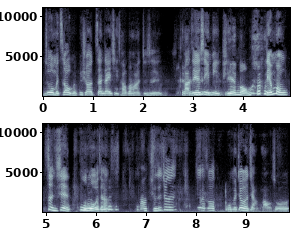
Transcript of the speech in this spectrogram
就是我们知道我们必须要站在一起才有办法，就是把这件事情密平 联盟，联盟、阵线、部落这样。然后其实就是那个时候我们就有讲到说，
